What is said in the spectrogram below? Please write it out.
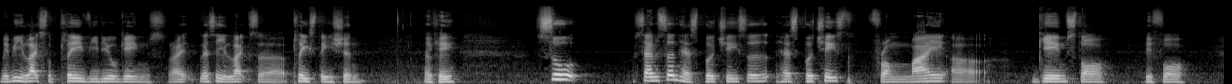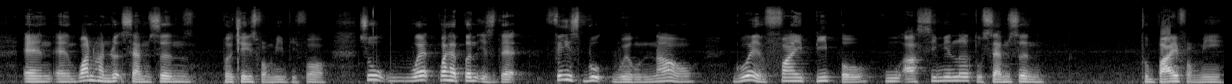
maybe he likes to play video games, right? Let's say he likes uh, PlayStation, okay? So Samson has purchased, has purchased from my uh, game store before, and, and 100 Samson purchased from me before. So what, what happened is that Facebook will now go and find people who are similar to Samson to buy from me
